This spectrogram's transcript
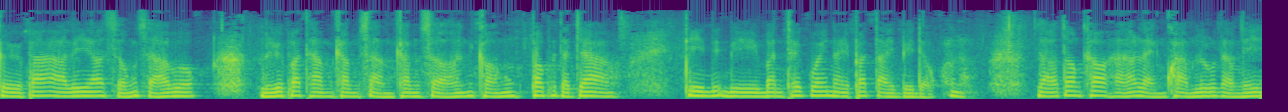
คือพระอริยสงสาวก หรือพระธรรมคำสั่งคำสอนของพระพุทธเจ้า ที่มีบันทึกไว้ในพระไตรปิฎกเราต้องเข้าหาแหล่งความรู้เหล่านี้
